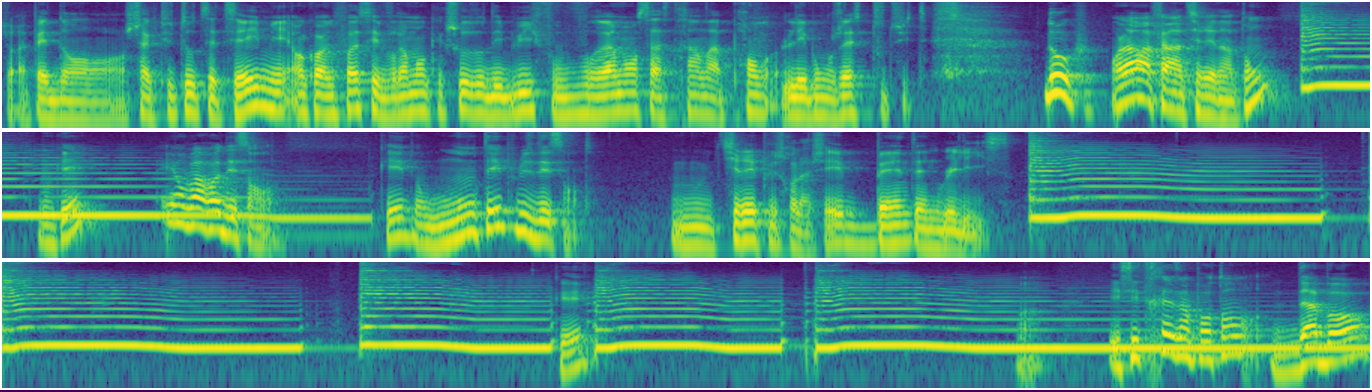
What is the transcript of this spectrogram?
Je le répète dans chaque tuto de cette série, mais encore une fois, c'est vraiment quelque chose au début, il faut vraiment s'astreindre à prendre les bons gestes tout de suite. Donc, voilà, on va faire un tiré d'un ton, ok? Et on va redescendre, ok? Donc, monter plus descente. Tirer plus relâcher, bend and release. Et c'est très important d'abord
